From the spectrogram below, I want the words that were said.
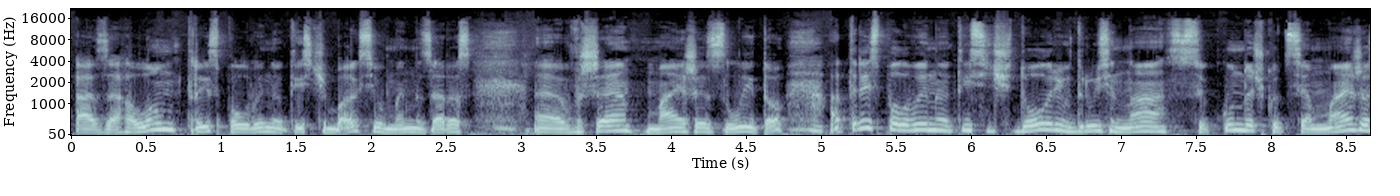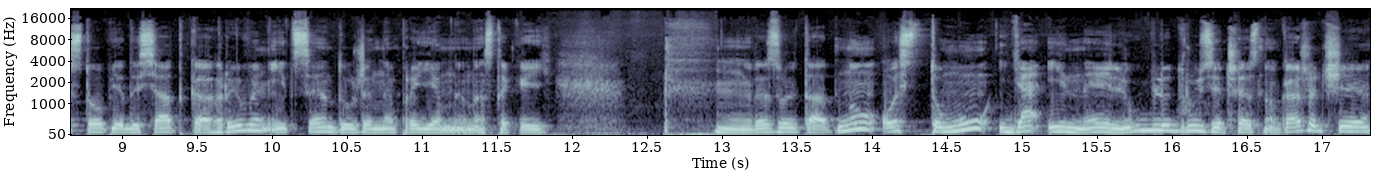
а загалом 3,5 тисячі баксів в мене зараз е, вже майже злито. А 3,5 тисячі доларів, друзі, на секундочку, це майже 150 гривень, і це дуже неприємний у нас такий Результат. Ну, ось тому я і не люблю, друзі, чесно кажучи,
